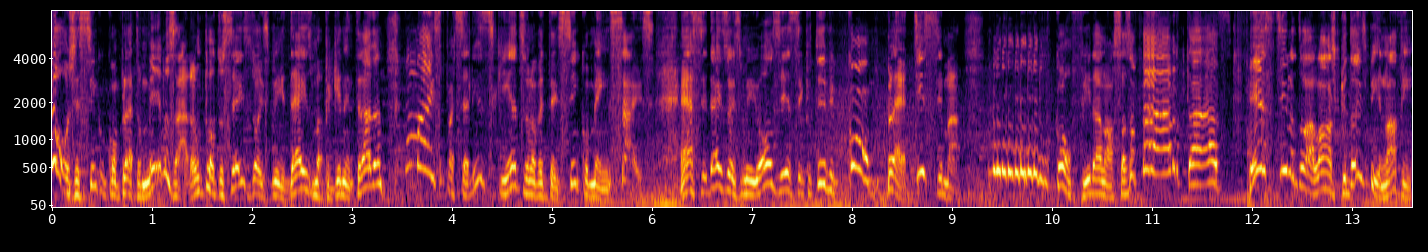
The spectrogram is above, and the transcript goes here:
Gol G5 completo menos AR 1.6 2010, uma pequena entrada, mais parcelinhas de 595 mensais. S10 2011 Executive completíssima. Confira nossas ofertas. Estilo do Alogic 2009,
